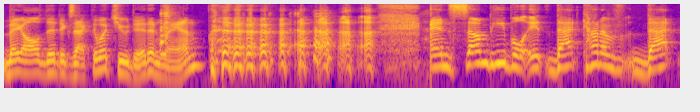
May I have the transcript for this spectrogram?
They all did exactly what you did and ran. and some people, it that kind of that.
